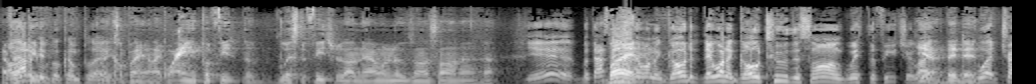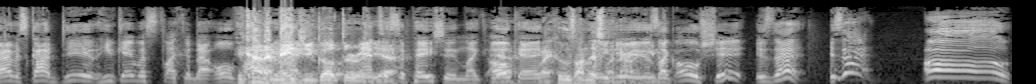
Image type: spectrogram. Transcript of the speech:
I've a lot of people complain. Like complaining, like why ain't he put fe- the list of features on there? I want to know who's on the song. Uh. Yeah, but that's But- because they want to go to they want to go to the song with the feature. Like Yeah, they did. What Travis Scott did, he gave us like a, that old. He kind of made like, you go through it. Yeah, anticipation. Like, Yeah. oh, okay, Like, who's on this one you hear now, it was know? like, oh shit, is that is that? Oh,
